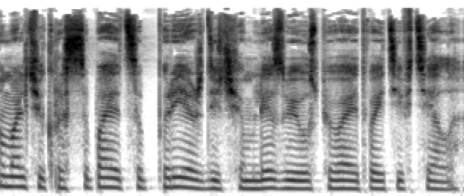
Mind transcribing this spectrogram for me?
Но мальчик рассыпается прежде, чем лезвие успевает войти в тело.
